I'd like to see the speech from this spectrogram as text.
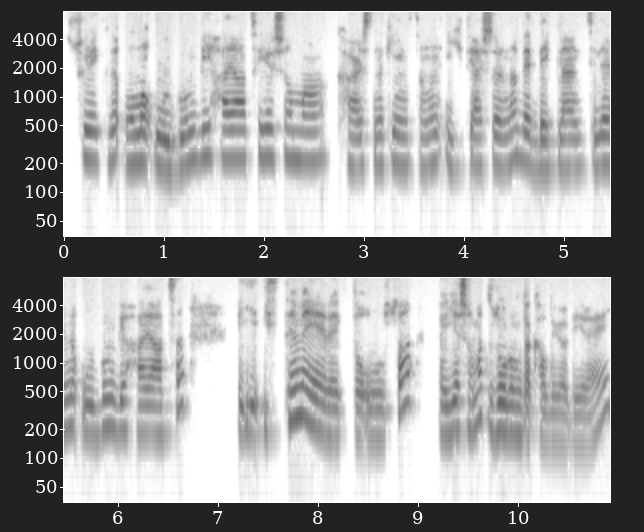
Sürekli ona uygun bir hayatı yaşama, karşısındaki insanın ihtiyaçlarına ve beklentilerine uygun bir hayatı istemeyerek de olsa yaşamak zorunda kalıyor birey.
